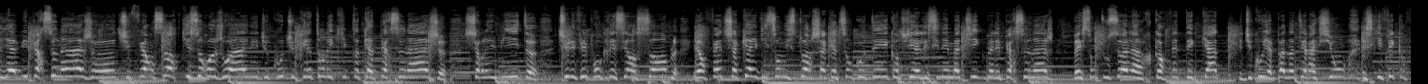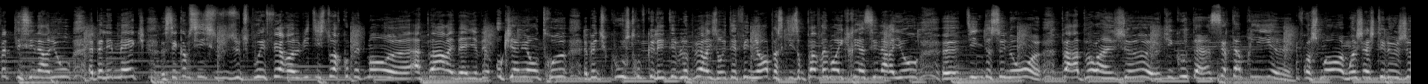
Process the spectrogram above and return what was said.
il y a 8 personnages, euh, tu fais en sorte qu'ils se rejoignent et du coup tu crées ton équipe de 4 personnages. Sur les 8, tu les fais progresser ensemble et en fait chacun vit son histoire, chacun de son côté. Quand tu as les cinématiques, bah, les personnages, bah, ils sont tout seuls alors qu'en fait t'es 4 et du coup il y a pas d'interaction. Et ce qui fait qu'en fait les scénarios, eh ben les mecs, c'est comme si tu pouvais faire 8 histoires complètement euh, à part et ben il y avait aucun lien entre eux. Et ben du coup je trouve que les développeurs ils ont été feignants parce qu'ils ont pas vraiment écrit un scénario euh, digne de ce nom euh, par rapport à un jeu euh, qui coûte un certain prix. Euh, franchement, moi j'ai acheté le jeu,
